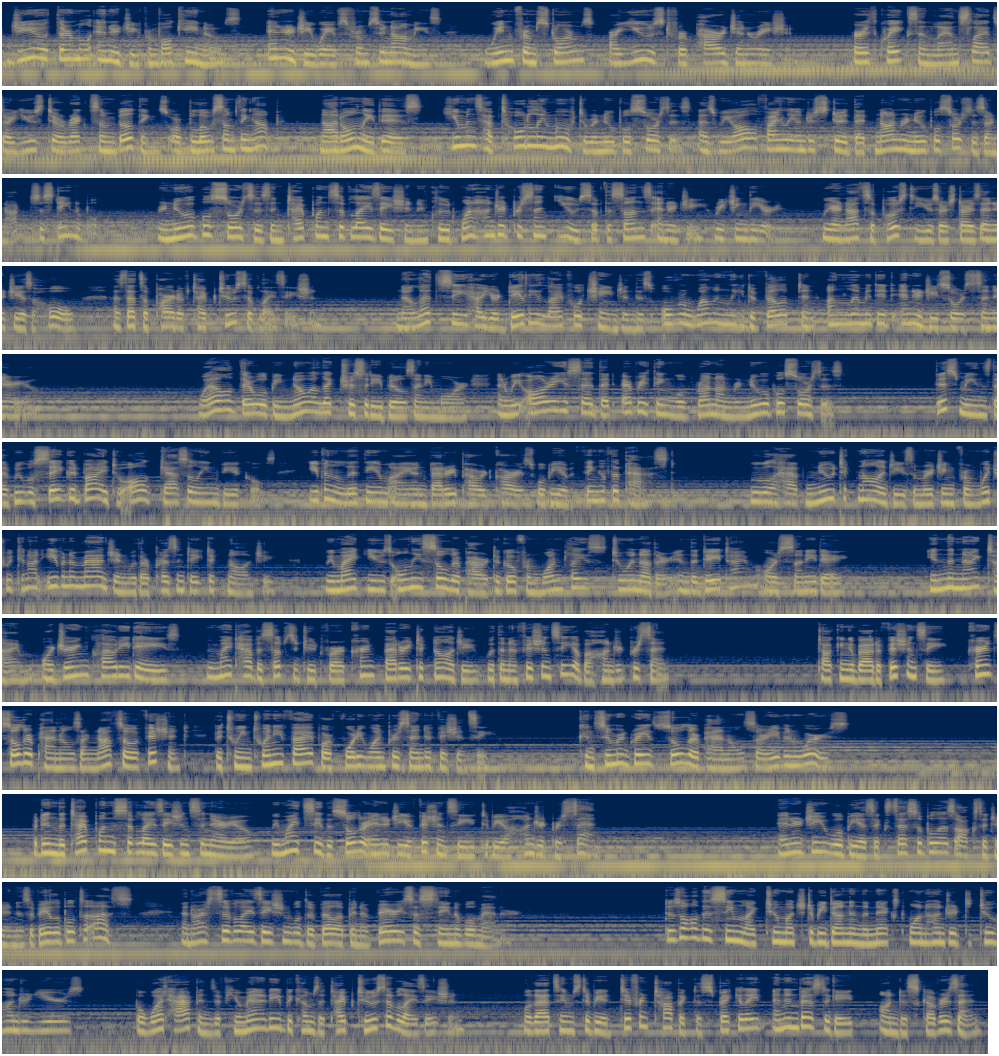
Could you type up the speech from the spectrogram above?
Geothermal energy from volcanoes, energy waves from tsunamis, wind from storms are used for power generation. Earthquakes and landslides are used to erect some buildings or blow something up. Not only this, humans have totally moved to renewable sources as we all finally understood that non renewable sources are not sustainable. Renewable sources in Type 1 civilization include 100% use of the sun's energy reaching the Earth. We are not supposed to use our star's energy as a whole, as that's a part of Type 2 civilization. Now let's see how your daily life will change in this overwhelmingly developed and unlimited energy source scenario. Well, there will be no electricity bills anymore, and we already said that everything will run on renewable sources. This means that we will say goodbye to all gasoline vehicles. Even lithium ion battery powered cars will be a thing of the past. We will have new technologies emerging from which we cannot even imagine with our present day technology. We might use only solar power to go from one place to another in the daytime or sunny day. In the nighttime or during cloudy days, we might have a substitute for our current battery technology with an efficiency of 100%. Talking about efficiency, current solar panels are not so efficient, between 25 or 41% efficiency. Consumer grade solar panels are even worse, but in the Type 1 civilization scenario, we might see the solar energy efficiency to be 100%. Energy will be as accessible as oxygen is available to us, and our civilization will develop in a very sustainable manner. Does all this seem like too much to be done in the next 100 to 200 years? But what happens if humanity becomes a Type 2 civilization? Well, that seems to be a different topic to speculate and investigate on Discover Zen.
